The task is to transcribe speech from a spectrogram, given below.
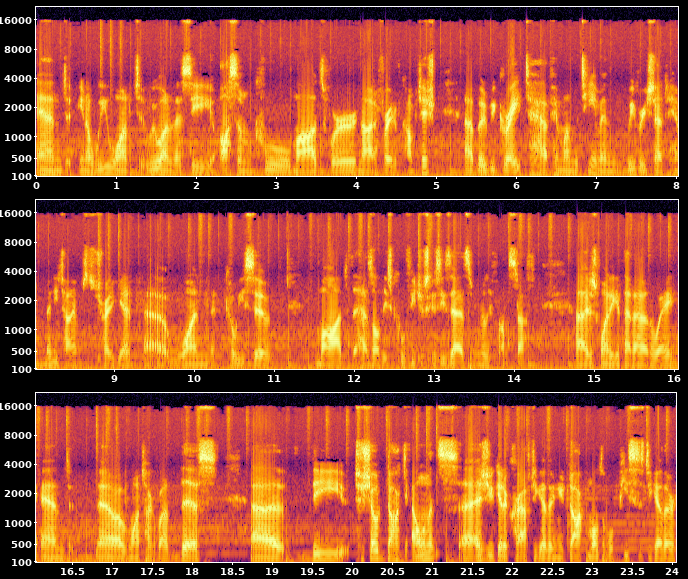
And you know we want to, we wanted to see awesome, cool mods. We're not afraid of competition, uh, but it'd be great to have him on the team. And we've reached out to him many times to try to get uh, one cohesive mod that has all these cool features because he's added some really fun stuff. Uh, I just wanted to get that out of the way, and now I want to talk about this. Uh, the to show docked elements uh, as you get a craft together and you dock multiple pieces together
